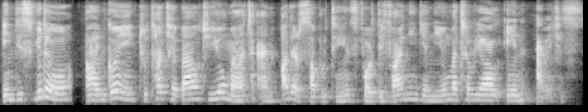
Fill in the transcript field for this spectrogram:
In this video, I'm going to talk about UMAT and other subroutines for defining a new material in Abaqus.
